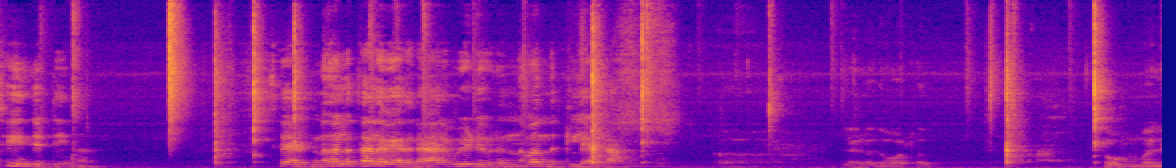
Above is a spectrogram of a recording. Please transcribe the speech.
ചീഞ്ചിട്ടീന്ന് ചേട്ടന് നല്ല തലവേദന വീഡിയോയിൽ ഇന്ന് വന്നിട്ടില്ല ചേട്ടാ ജലദോഷം തുമ്മൽ.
